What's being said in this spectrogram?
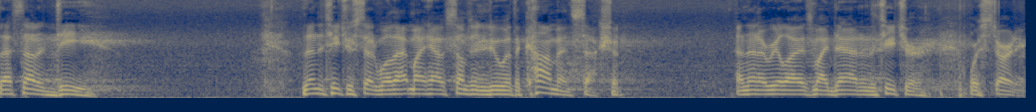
that's not a D. Then the teacher said, Well, that might have something to do with the comment section. And then I realized my dad and the teacher were starting.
